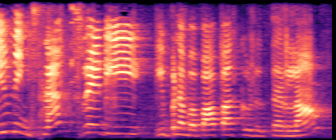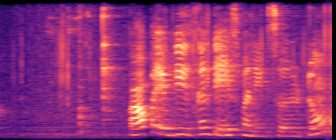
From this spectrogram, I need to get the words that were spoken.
ஈவினிங் ஸ்நாக்ஸ் ரெடி இப்போ நம்ம பாப்பாவுக்கு கொடுத்துடலாம் பாப்பா எப்படி இருக்குன்னு டேஸ்ட் பண்ணிட்டு சொல்லட்டும்.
